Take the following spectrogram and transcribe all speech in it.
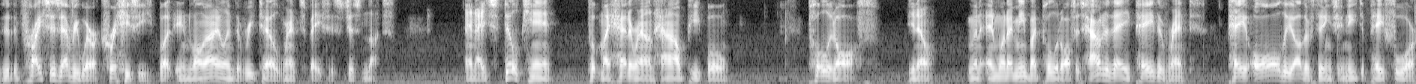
the, the prices everywhere are crazy, but in Long Island, the retail rent space is just nuts. And I still can't put my head around how people pull it off, you know. When, and what I mean by pull it off is how do they pay the rent, pay all the other things you need to pay for,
